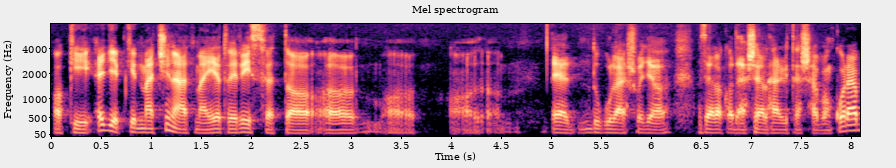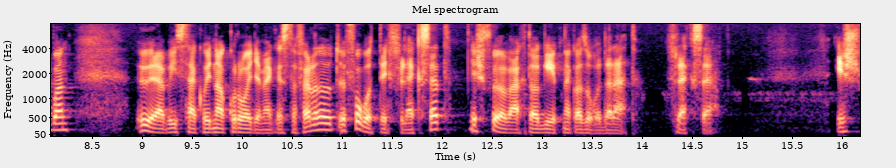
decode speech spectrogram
aki egyébként már csinált már ilyet, vagy részt vett a, a, a, a eldugulás vagy a, az elakadás elhárításában korábban, őre bízták, hogy na akkor oldja meg ezt a feladatot, ő fogott egy flexet, és fölvágta a gépnek az oldalát. Flexel. És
